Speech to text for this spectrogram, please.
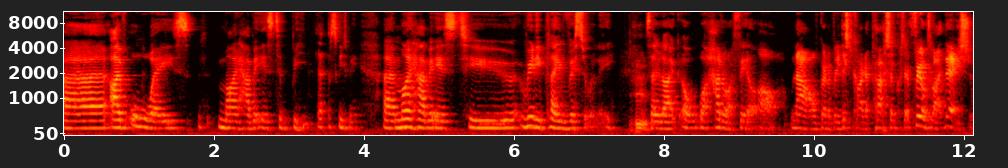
uh, I've always my habit is to be excuse me. Uh, my habit is to really play viscerally. So like, oh, well, how do I feel? Oh, now I'm going to be this kind of person because it feels like this.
